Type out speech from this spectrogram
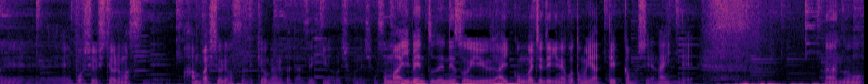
えー募集しておりますんで、販売しておりますんで、興味ある方はぜひよろしくお願いします。まあ、イベントでね、そういうアイコンガチャ的なこともやっていくかもしれないんで、あの、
